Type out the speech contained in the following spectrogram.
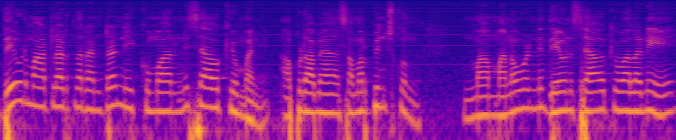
దేవుడు మాట్లాడుతున్నారంట నీ కుమారుని సేవకి ఇవ్వమని అప్పుడు ఆమె సమర్పించుకుంది. మా మనవుడిని దేవుని సేవకి ఇవ్వాలని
